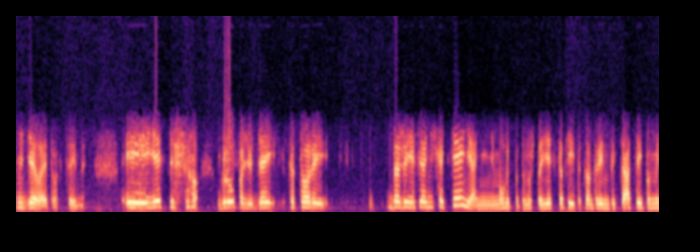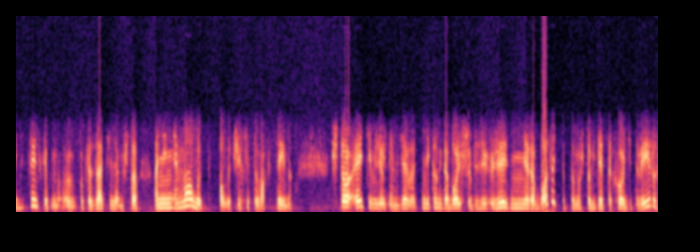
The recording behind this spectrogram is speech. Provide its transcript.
не делают вакцины. И есть еще группа людей, которые даже если они хотели, они не могут, потому что есть какие-то контраиндикации по медицинским э, показателям, что они не могут получить эту вакцину. Что этим людям делать? Никогда больше в жизни не работать, потому что где-то ходит вирус.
